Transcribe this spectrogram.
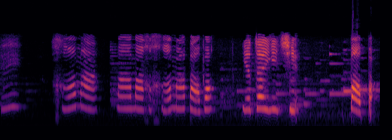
诶，河马妈妈和河马宝宝也在一起抱抱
